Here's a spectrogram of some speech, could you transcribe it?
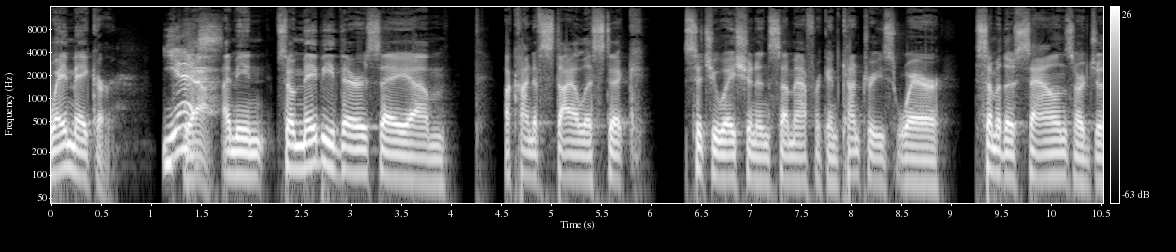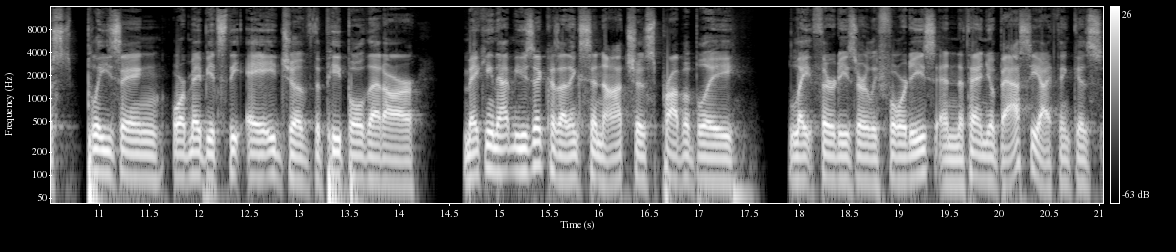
Waymaker. Yes. Yeah, I mean, so maybe there's a um, a kind of stylistic situation in some African countries where some of those sounds are just pleasing, or maybe it's the age of the people that are making that music. Because I think Sinach is probably late 30s, early 40s, and Nathaniel Bassey, I think, is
